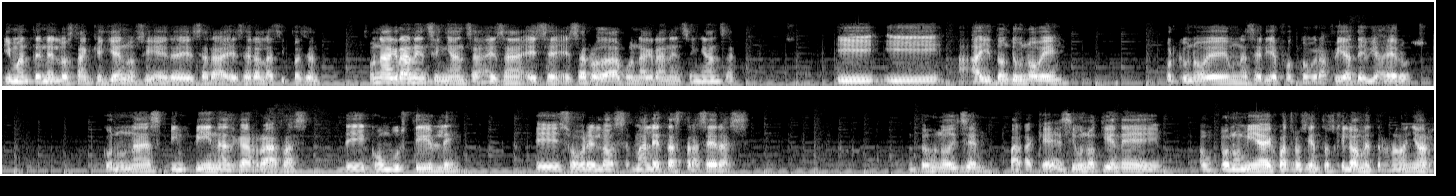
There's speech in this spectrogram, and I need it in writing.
y mantener los tanques llenos. Sí, esa era, esa era la situación. Una gran enseñanza, esa, ese, esa rodada fue una gran enseñanza y, ahí es donde uno ve, porque uno ve una serie de fotografías de viajeros con unas pimpinas, garrafas de combustible eh, sobre las maletas traseras. Entonces uno dice, ¿para qué? Si uno tiene autonomía de 400 kilómetros, ¿no, señor?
